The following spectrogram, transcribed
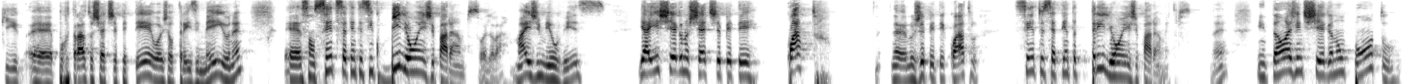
que é, por trás do chat GPT, hoje é o 3,5, né? É, são 175 bilhões de parâmetros, olha lá, mais de mil vezes. E aí chega no chat GPT 4, né, no GPT 4, 170 trilhões de parâmetros. Né? Então a gente chega num ponto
